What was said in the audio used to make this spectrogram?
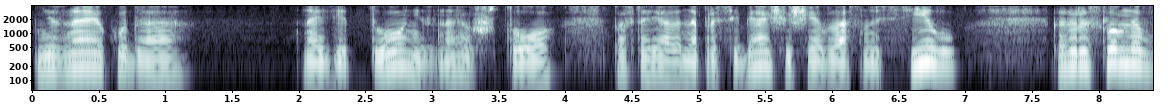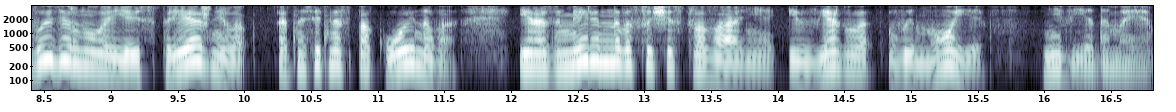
не знаю куда», «Найди то, не знаю что», — повторяла она про себя, ощущая властную силу, которая словно выдернула ее из прежнего, относительно спокойного и размеренного существования и ввергла в иное, неведомое.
